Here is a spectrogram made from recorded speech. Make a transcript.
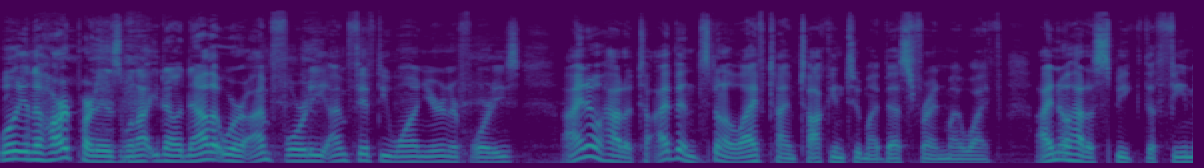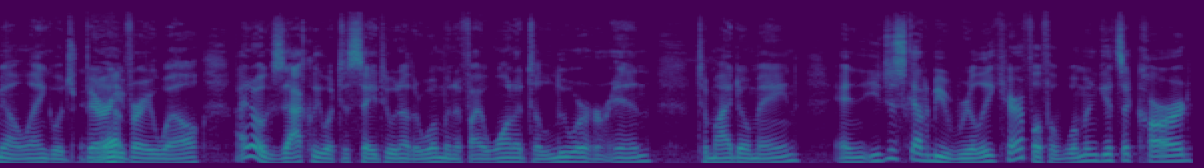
well, and the hard part is when I, you know, now that we're, I'm 40, I'm 51, you're in your 40s. I know how to. I've been spent a lifetime talking to my best friend, my wife. I know how to speak the female language very, Yep. very well. I know exactly what to say to another woman if I wanted to lure her in to my domain. And you just got to be really careful. If a woman gets a card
